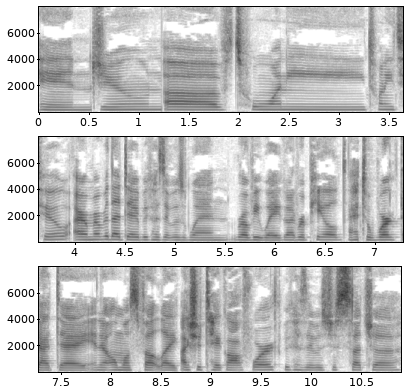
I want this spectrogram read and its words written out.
in June of 2022. I remember that day because it was when Roe v. Wade got repealed. I had to work that day and it almost felt like I should take off work because it was just such a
